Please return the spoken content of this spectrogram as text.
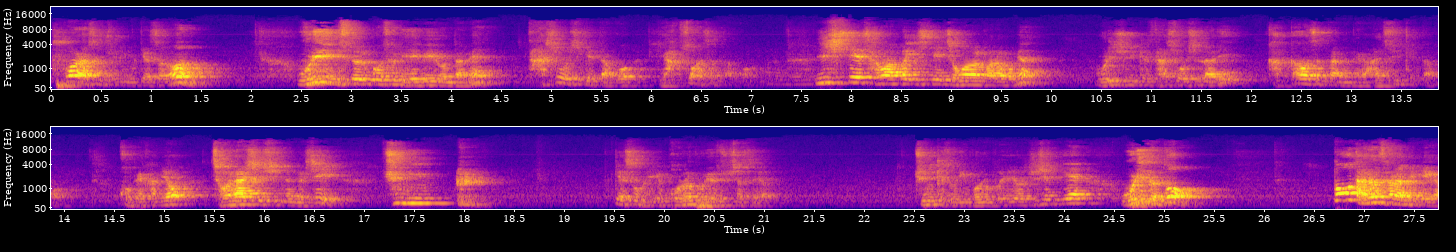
부활하신 주님께서는 우리 있을 곳을 예배해 온 다음에 다시 오시겠다고 약속하셨다고. 이 시대의 상황과 이 시대의 정황을 바라보면 우리 주님께서 다시 오실 날이 가까워졌다는 내가 알 수 있겠다고 고백하며 전하실 수 있는 것이 주님께서 우리에게 본을 보여주셨어요. 주님께서 우리 본을 보여주셨기에 우리들도 또 다른 사람에게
